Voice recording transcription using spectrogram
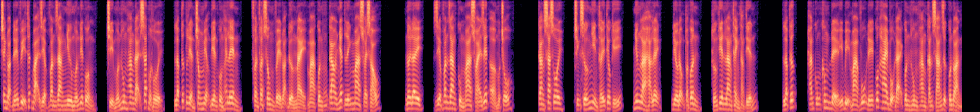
Tranh đoạt đế vị thất bại diệp văn giang như muốn điên cuồng, chỉ muốn hung hăng đại sát một hồi, lập tức liền trong miệng điên cuồng hét lên, phần phật sông về đoạn đường này mà quân cao nhất lĩnh ma xoáy sáu. Nơi đây, diệp văn giang cùng ma xoáy giết ở một chỗ. Càng xa xôi, trịnh sướng nhìn thấy tiêu ký, nhưng là hạ lệnh, điều động toàn quân, hướng thiên lang thành thẳng tiến. Lập tức, hắn cũng không để ý bị ma vũ đế quốc hai bộ đại quân hung hăng cắn sáng rực quân đoàn,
